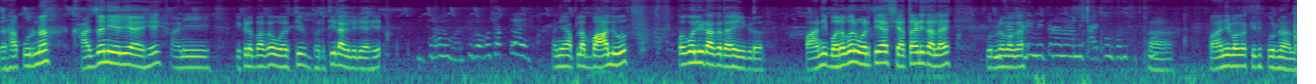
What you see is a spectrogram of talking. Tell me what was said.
तर हा पूर्ण खाजन एरिया आहे आणि इकडे बघा वरती भरती लागलेली आहे. मित्रांनो भरती बघू शकताय. आणि आपला बालू पगोली टाकत आहे इकडं. पाणी बरोबर वरती आज शेताडीत आलाय. पूर्ण बघा. मित्रांनो आम्ही काय पण करू शकतो. हा पाणी बघा किती पूर्ण आलं.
